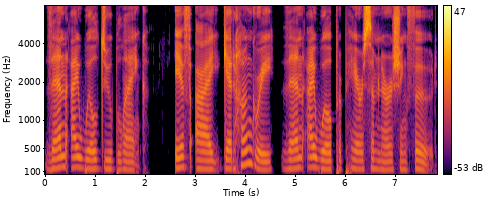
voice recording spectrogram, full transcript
then I will do blank. If I get hungry, then I will prepare some nourishing food.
